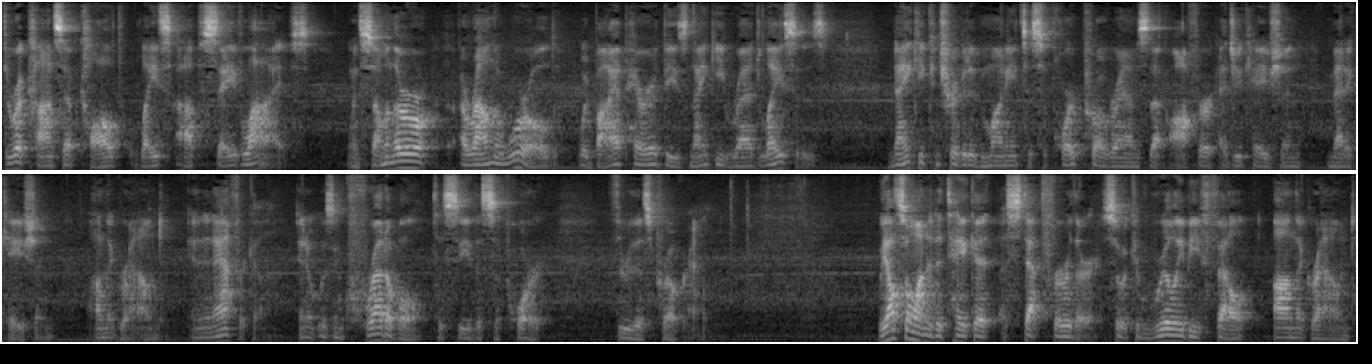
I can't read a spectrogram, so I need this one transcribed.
through a concept called Lace Up Save Lives. When someone around the world would buy a pair of these Nike Red laces, Nike contributed money to support programs that offer education, medication on the ground and in Africa. And it was incredible to see the support through this program. We also wanted to take it a step further so it could really be felt on the ground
